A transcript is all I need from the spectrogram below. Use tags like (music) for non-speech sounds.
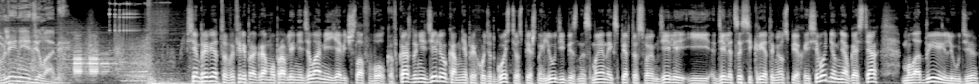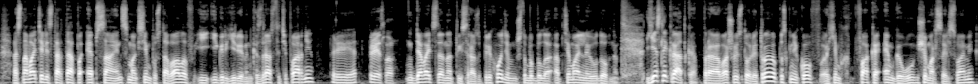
Управление делами. Всем привет! В эфире программа «Управление делами» я Вячеслав Волков. Каждую неделю ко мне приходят гости, успешные люди, бизнесмены, эксперты в своем деле и делятся секретами успеха. И сегодня у меня в гостях молодые люди, основатели стартапа App Science Максим Пустовалов и Игорь Еременко. Здравствуйте, парни. Привет. Привет, Слав. Давайте тогда на «ты» сразу переходим, чтобы было оптимально и удобно. Если кратко про вашу историю. Трое выпускников химфака МГУ, еще Марсель с вами,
